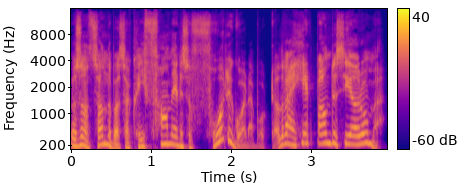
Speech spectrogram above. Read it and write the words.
Var sånn at Sander bare sa hva i faen er det som foregår der borte? Og det var helt på andre sida av rommet.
